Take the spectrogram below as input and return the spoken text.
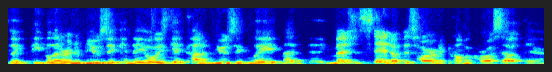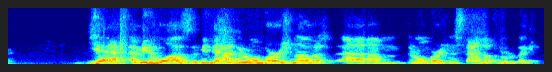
like people that are into music and they always get kind of music late, and I'd imagine stand up is hard to come across out there. Yeah, I mean it was. I mean they had their own version of it, um, their own version of stand up. Like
